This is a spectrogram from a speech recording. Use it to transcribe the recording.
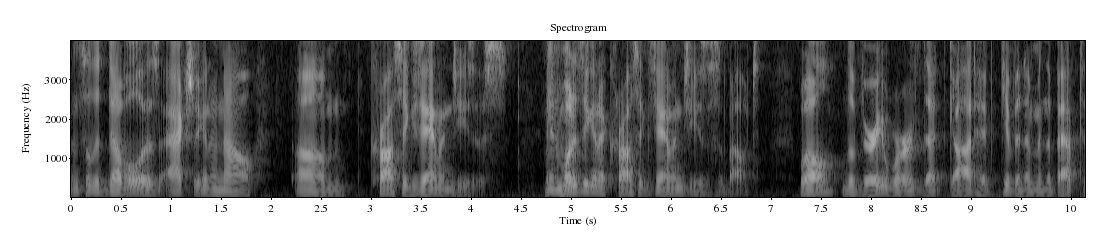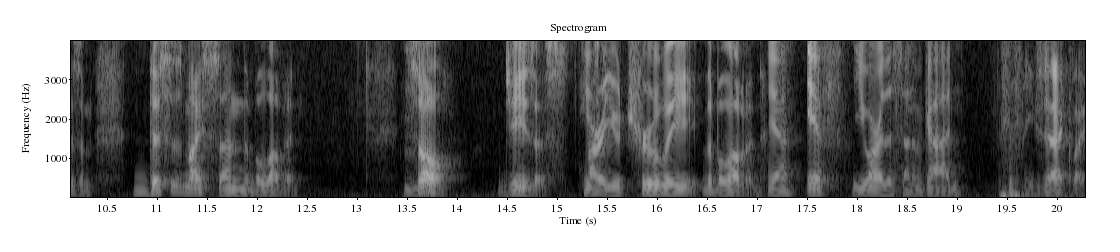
and so the devil is actually going to now um, cross-examine Jesus. And Mm-hmm. what is he going to cross-examine Jesus about? Well, the very word that God had given him in the baptism. This is my son, the beloved. So, Jesus, Mm-hmm. He's- are you truly the beloved? Yeah. If you are the Son of God. Exactly.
